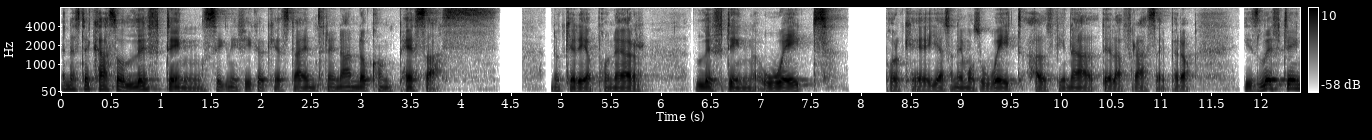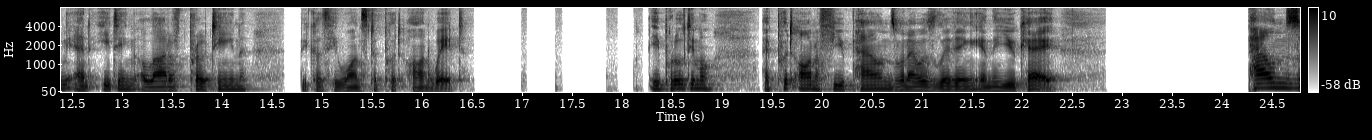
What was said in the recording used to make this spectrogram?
En este caso, lifting significa que está entrenando con pesas. No quería poner lifting weight porque ya tenemos weight al final de la frase, pero he's lifting and eating a lot of protein because he wants to put on weight. Y por último, I put on a few pounds when I was living in the UK. Pounds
